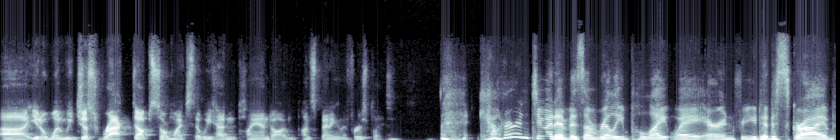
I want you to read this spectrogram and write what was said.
Uh, you know, when we just racked up so much that we hadn't planned on on spending in the first place. Counterintuitive is a really polite way, Aaron, for you to describe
